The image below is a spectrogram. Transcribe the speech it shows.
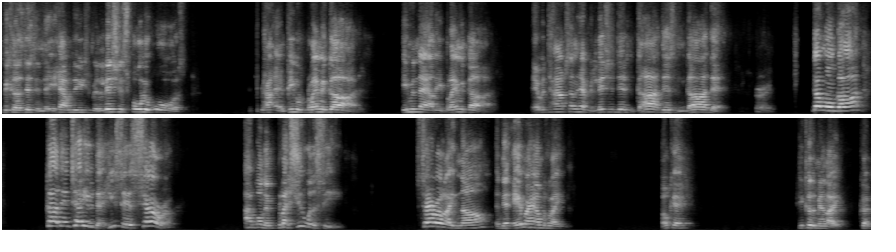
because this and they have these religious holy wars and people blaming God. Even now they blaming God. Every time something happens, religion this, God this, and God that. Right. That won't God. God didn't tell you that. He said, Sarah, I'm going to bless you with a seed. Sarah like, no. And then Abraham was like, okay. He could have been like, because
